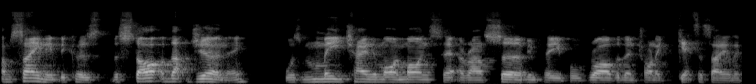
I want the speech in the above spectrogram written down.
I'm saying it because the start of that journey was me changing my mindset around serving people rather than trying to get a sale in.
